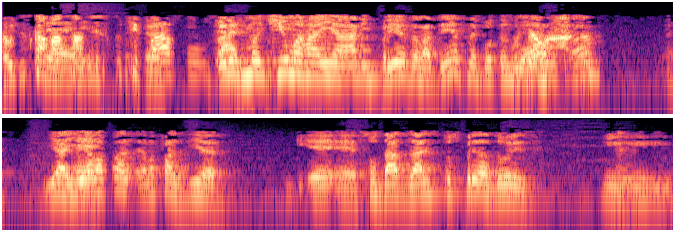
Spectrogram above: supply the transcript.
é o É, descavaçamento. eles cultivavam os Eles aliens. mantinham uma rainha alien presa lá dentro, né, botando ovos Congelada. lá. E aí É. ela, ela fazia é, é, soldados aliens para os predadores, em, em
